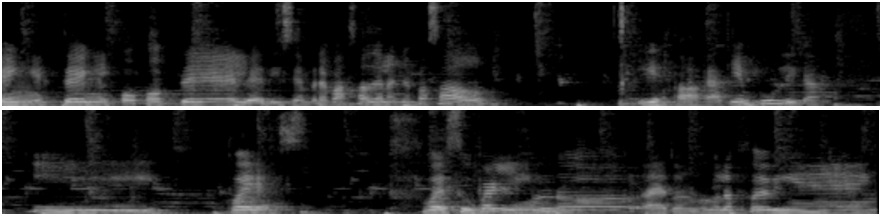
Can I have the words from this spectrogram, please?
en, este, en el pop-up del de diciembre pasado, del año pasado y estaba aquí en pública. Y pues fue súper lindo, a todo el mundo le fue bien.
